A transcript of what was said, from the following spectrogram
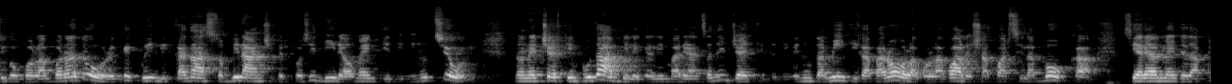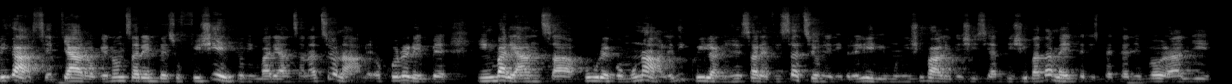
caustico collaboratore, che quindi il catasto bilanci per così dire aumenti e diminuzioni. Non è certo imputabile che l'invarianza di gettito, divenuta mitica parola con la quale sciacquarsi la bocca, sia realmente da applicarsi. È chiaro che non sarebbe sufficiente un'invarianza nazionale, occorrerebbe invarianza pure comunale, di qui la necessaria fissazione di prelievi municipali decisi anticipatamente rispetto agli, agli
